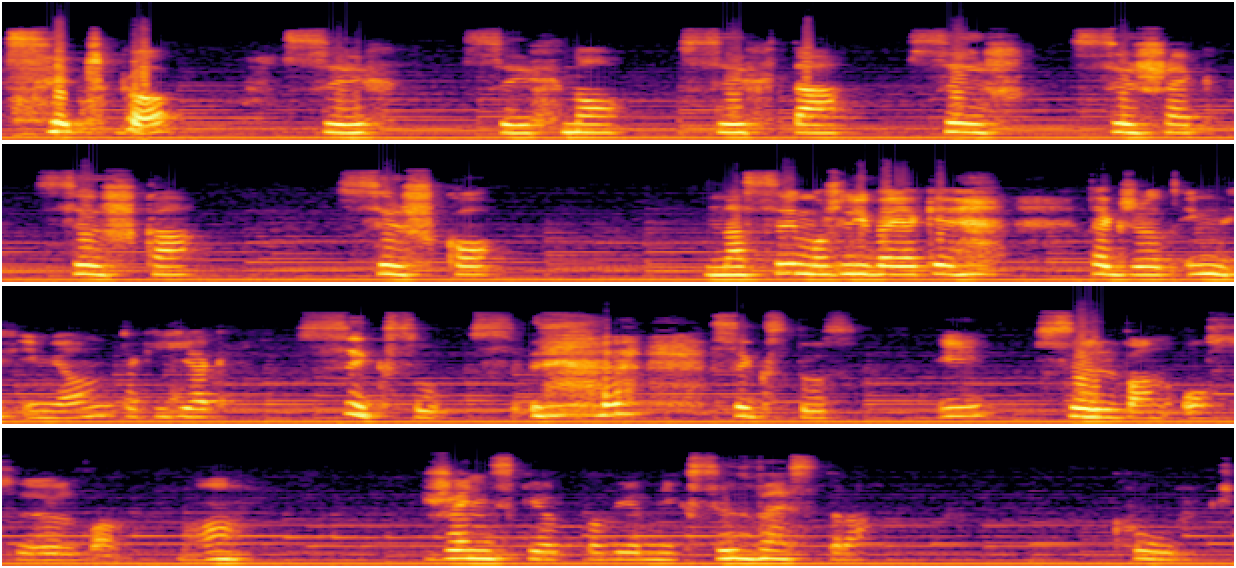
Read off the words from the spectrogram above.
syczko, sych, sychno, sychta, sysz, syszek, syszka, syszko. Na sy możliwe jakie także od innych imion, takich jak Syksu, sy, Sykstus i Sylwan, o Sylwan. Mm. Żeński odpowiednik Sylwestra. Kurczę,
